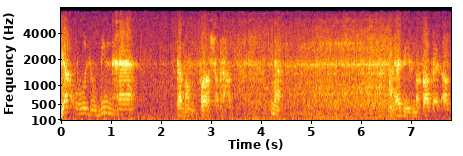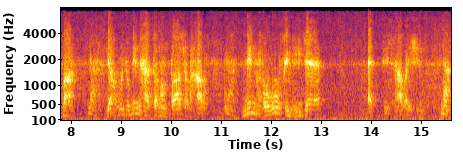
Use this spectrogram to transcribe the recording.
يخرج منها 18 حرف. نعم. هذه المقاطع الأربعة. نعم. يخرج منها 18 حرف نعم. من حروف الهجاء التسعة وعشرين. نعم.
